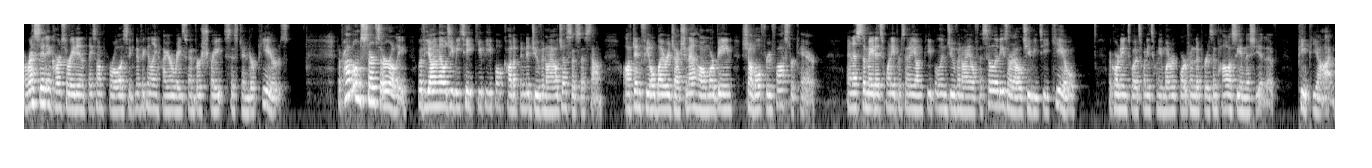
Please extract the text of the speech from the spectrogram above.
Arrested, incarcerated, and placed on parole at significantly higher rates than their straight, cisgender peers. The problem starts early, with young LGBTQ people caught up in the juvenile justice system, often fueled by rejection at home or being shuttled through foster care. An estimated 20% of young people in juvenile facilities are LGBTQ according to a 2021 report from the Prison Policy Initiative, PPI,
